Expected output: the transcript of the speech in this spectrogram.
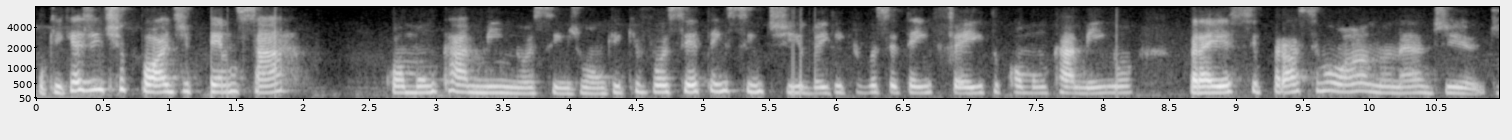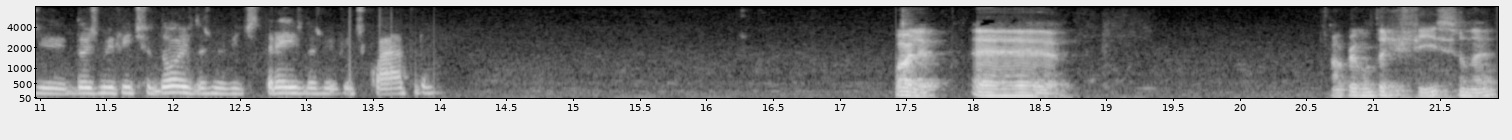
o que, que a gente pode pensar como um caminho, assim, João? O que, que você tem sentido aí, o que, que você tem feito como um caminho para esse próximo ano, né, de, de 2022, 2023, 2024? Olha, é uma pergunta difícil, né?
